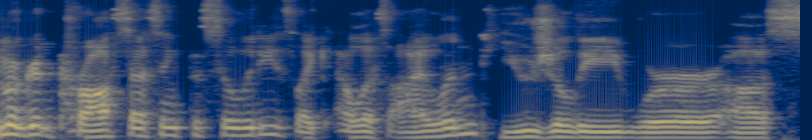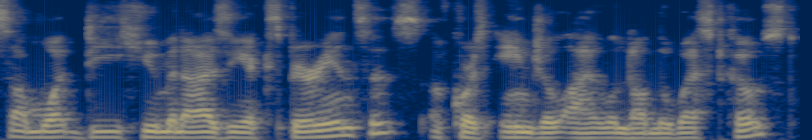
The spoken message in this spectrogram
Immigrant processing facilities like Ellis Island usually were uh, somewhat dehumanizing experiences. Of course, Angel Island on the West Coast.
